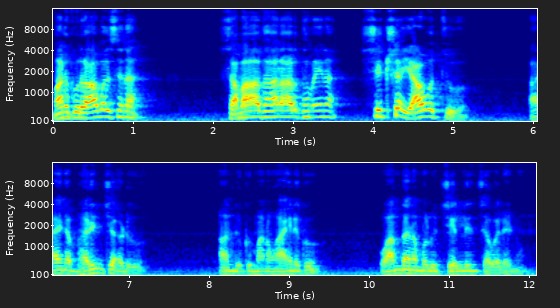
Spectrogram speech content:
మనకు రావలసిన సమాధానార్థమైన శిక్ష యావత్తు ఆయన భరించాడు. అందుకు మనం ఆయనకు వందనములు చెల్లించవలెను.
